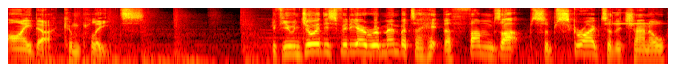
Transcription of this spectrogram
Ida completes. If you enjoyed this video remember to hit the thumbs up, subscribe to the channel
